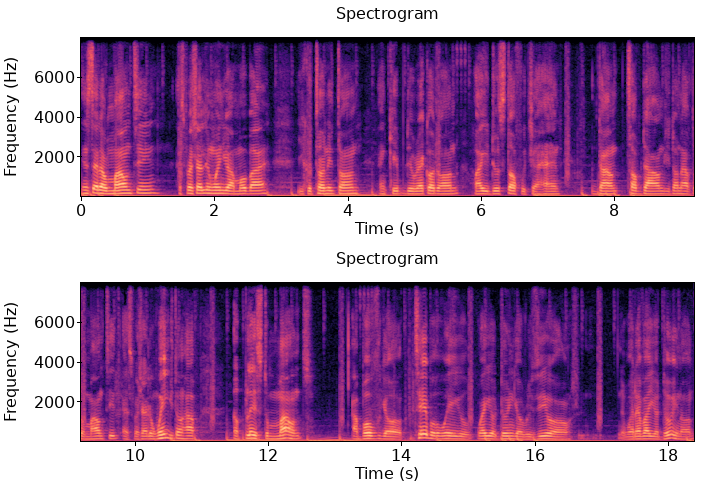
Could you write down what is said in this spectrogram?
Instead of mounting, especially when you are mobile, you could turn it on and keep the record on while you do stuff with your hand down top down you don't have to mount it especially when you don't have a place to mount above your table where you where you're doing your review or whatever you're doing on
